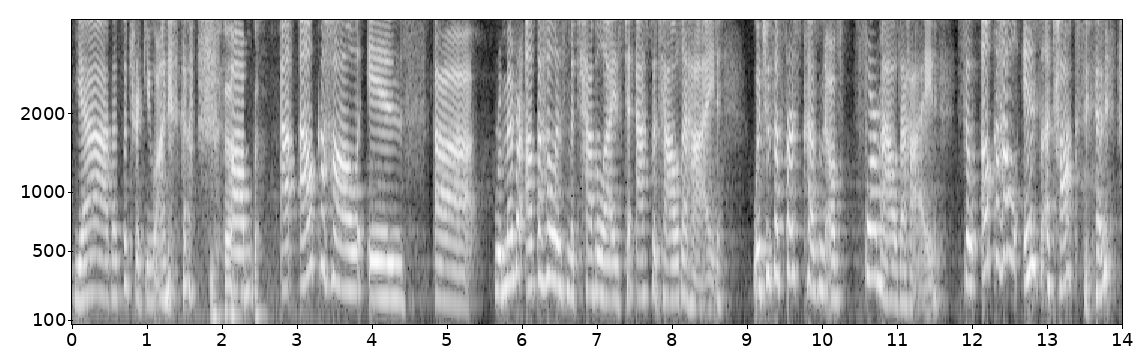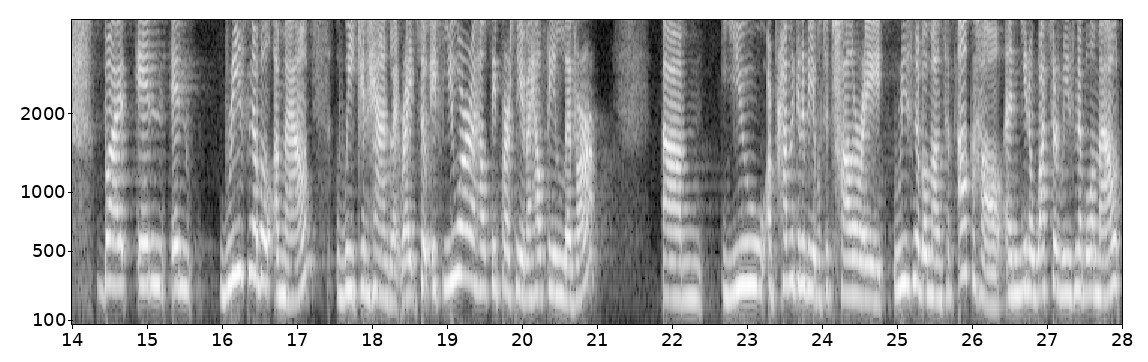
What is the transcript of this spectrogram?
Yeah, that's a tricky one. um, a- alcohol is, uh, remember, alcohol is metabolized to acetaldehyde, which is a first cousin of formaldehyde. So alcohol is a toxin, but in, in reasonable amounts, we can handle it, right? So if you are a healthy person, you have a healthy liver, um, you are probably going to be able to tolerate reasonable amounts of alcohol. And, you know, what's a reasonable amount?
